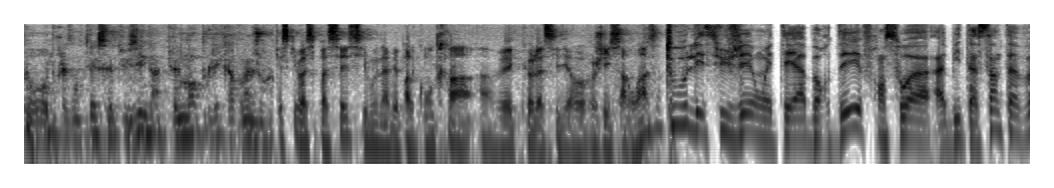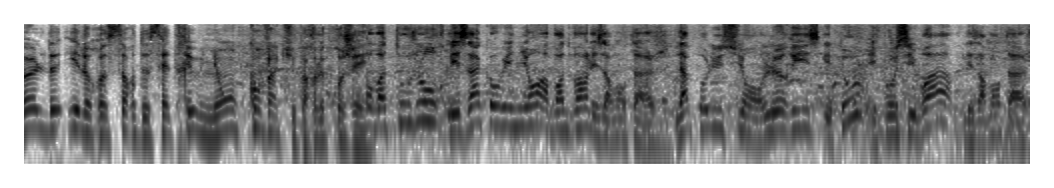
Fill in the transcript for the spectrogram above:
pour représenter cette usine actuellement pour les 80 jours? Qu'est-ce qui va se passer si vous n'avez pas le contrat avec la sidérurgie sarroise? Tous les sujets ont été abordés. François habite à Saint-Avold. Il ressort de cette réunion convaincu par le projet. On voit toujours les inconvénients avant de voir les avantages. La pollution, le risque et tout. Il faut aussi voir ça, les avantages,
